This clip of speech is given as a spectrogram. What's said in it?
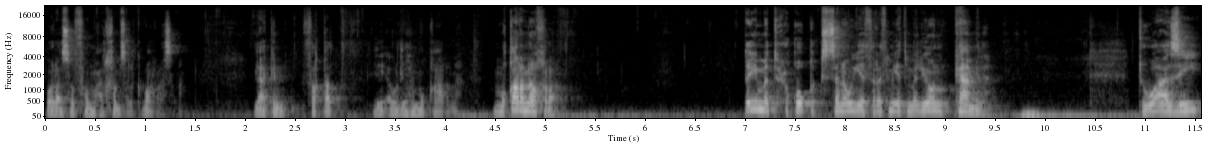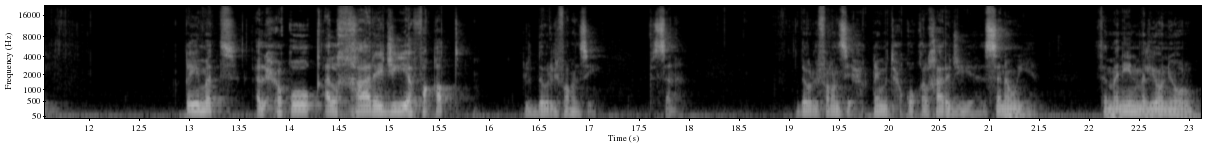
ولا أصفهم مع الخمسة الكبار أصلا. لكن فقط لأوجه المقارنة. مقارنة أخرى. قيمة حقوقك السنوية 300 مليون كاملة. توازي قيمة الحقوق الخارجية فقط للدوري الفرنسي في السنة. الدوري الفرنسي قيمة حقوق الخارجية السنوية 80 مليون يورو.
